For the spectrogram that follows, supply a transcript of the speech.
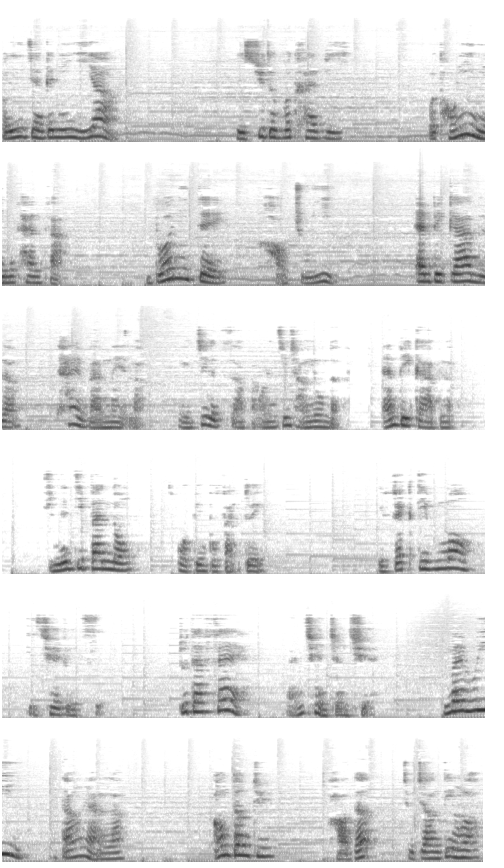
我的意见跟您一样。Je suis de votre avis。我同意您的看法。Bonne idée，好主意。Impeccable，太完美了。诶，这个词啊，法国人经常用的。Ambigable，。Je ne dis pas non，我并不反对。Effectivement，的确如此。Tout à fait，完全正确。Mais oui，当然了。Entendu，好的，就这样定了。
